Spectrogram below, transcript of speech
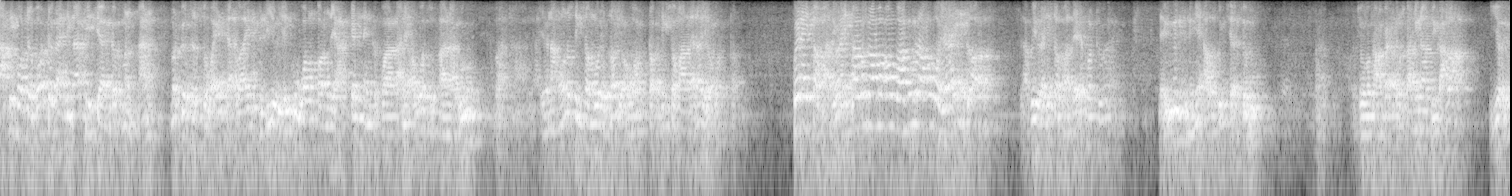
Tapi podo-podo kanjeng Nabi dianggap menang, mergo sesuai dakwah beliau yaitu wong kon yakin ning kekuatannya Allah Subhanahu wa taala. Ya nak ngono sing iso muridno ya tok sing iso mateno ya Allah. Kowe ora iso mati, ora iso ngomong apa aku ora apa ya ora iso. Tapi ora iso mati ya. Lha iki jenenge al-hujjatun. Coba sampai terus kanjeng Nabi kalah. Iya ya,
